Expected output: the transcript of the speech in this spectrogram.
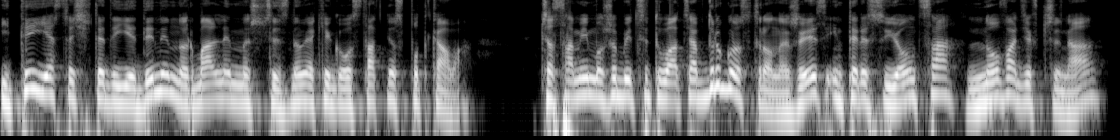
I ty jesteś wtedy jedynym normalnym mężczyzną, jakiego ostatnio spotkała. Czasami może być sytuacja w drugą stronę, że jest interesująca nowa dziewczyna,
